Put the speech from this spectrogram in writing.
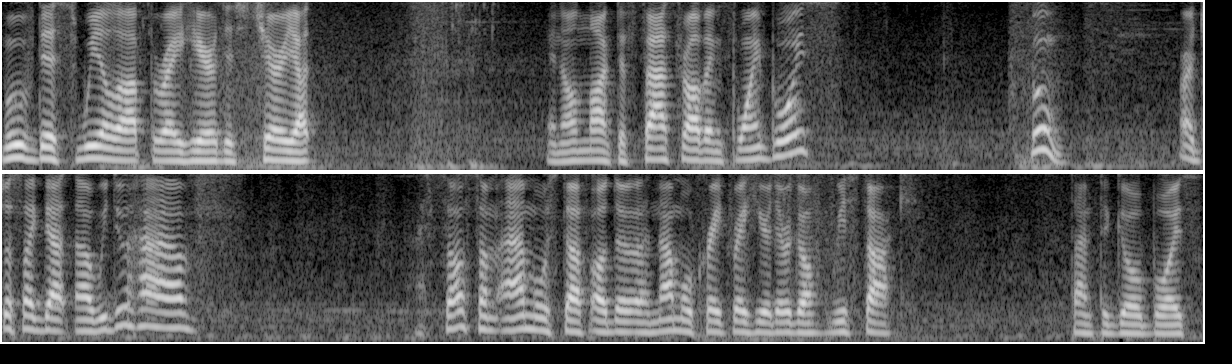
Move this wheel up right here, this chariot. And unlock the fast traveling point, boys. Boom. Alright, just like that. Uh, we do have... I saw some ammo stuff. Oh, the an ammo crate right here. There we go. Restock. Time to go, boys.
